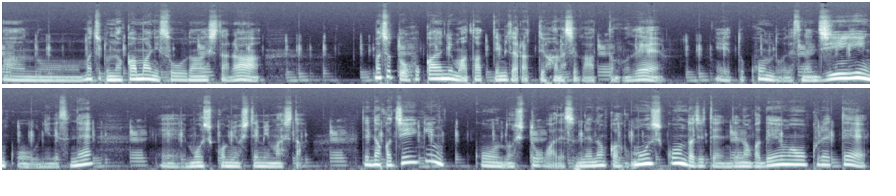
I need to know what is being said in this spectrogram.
あのまあ、ちょっと仲間に相談したら、まあ、ちょっと他にも当たってみたらっていう話があったので、えー、と今度はですね G 銀行にですね、えー、申し込みをしてみました。でなんか G 銀行の人がですねなんか申し込んだ時点でなんか電話をくれて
